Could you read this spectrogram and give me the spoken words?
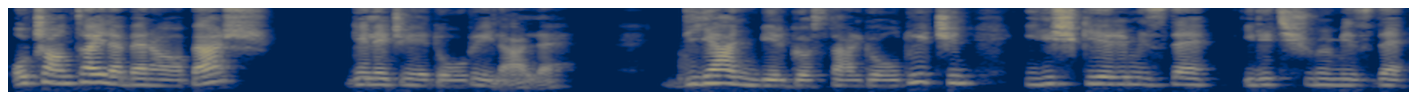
o çantayla beraber geleceğe doğru ilerle diyen bir gösterge olduğu için ilişkilerimizde, iletişimimizde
